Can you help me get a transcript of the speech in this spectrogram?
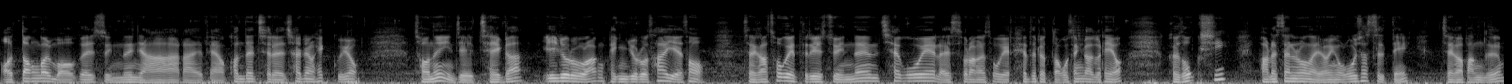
어떤 걸 먹을 수 있느냐에 대한 컨텐츠를 촬영했고요. 저는 이제 제가 1유로랑 100유로 사이에서 제가 소개해 드릴 수 있는 최고의 레스토랑을 소개해 드렸다고 생각을 해요. 그래서 혹시 바르셀로나 여행을 오셨을 때 제가 방금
